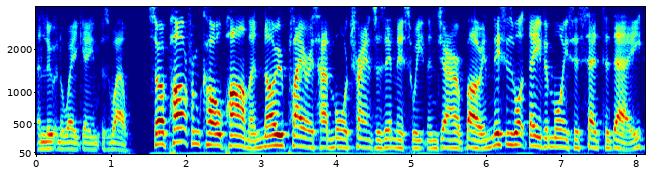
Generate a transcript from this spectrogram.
and Luton away game as well. So apart from Cole Palmer, no player has had more transfers in this week than Jarrod Bowen. This is what David Moyes has said today.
